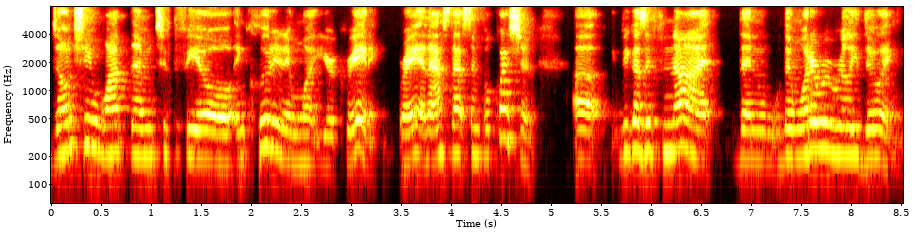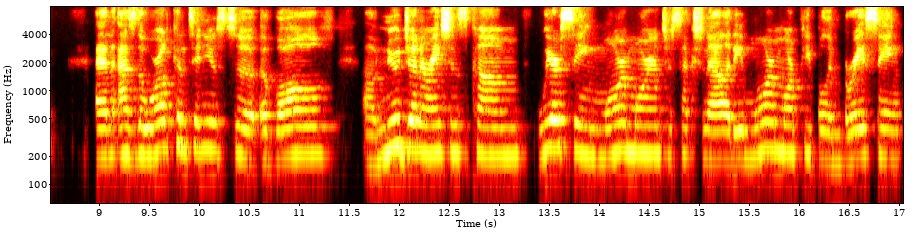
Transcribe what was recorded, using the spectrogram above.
don't you want them to feel included in what you're creating right? And ask that simple question. Uh, because if not then then what are we really doing? And as the world continues to evolve uh, new generations come. We are seeing more and more intersectionality, more and more people embracing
